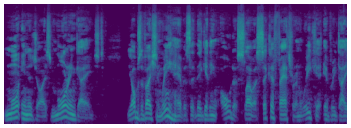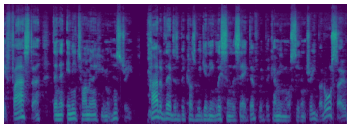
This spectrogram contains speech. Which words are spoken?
more energized, more engaged, the observation we have is that they're getting older, slower, sicker, fatter, and weaker every day faster than at any time in our human history. Part of that is because we're getting less and less active, we're becoming more sedentary, but also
